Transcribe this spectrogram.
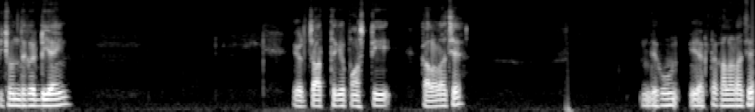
পিছন থেকে ডিজাইন এর চার থেকে পাঁচটি কালার আছে। দেখুন, এই একটা কালার আছে।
